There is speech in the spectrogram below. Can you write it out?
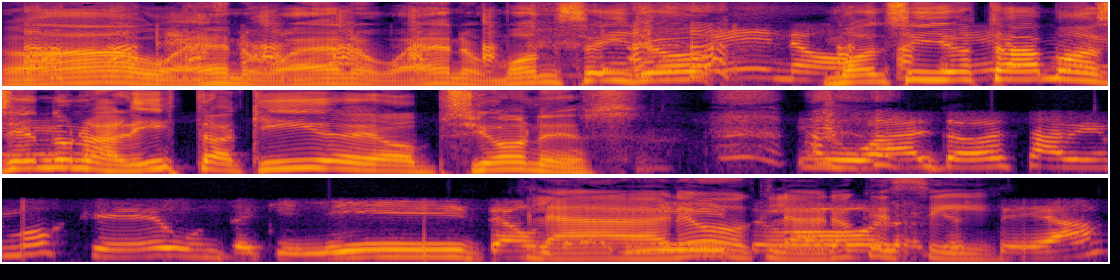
ah, bueno, bueno, bueno. Monse y yo, Bueno, Monse y yo estábamos haciendo una lista aquí de opciones. Igual todos sabemos que un tequilita, un Claro, claro que lo sí. sea,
